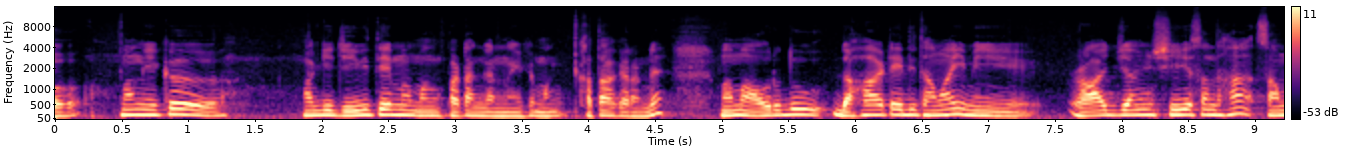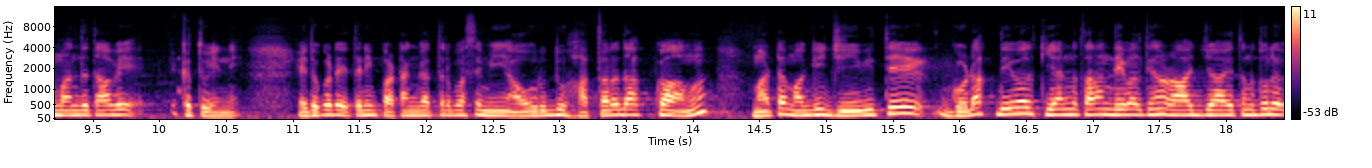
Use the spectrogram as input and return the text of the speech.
ඔව් මම ඒක මගේ ජීවිතේම මං පටන් ගන්න එක මං කතා කරන්න මම අවුරුදු 18 දී තමයි මේ රාජ්‍යංශීය සඳහා සම්බන්ධතාවය එකතු වෙන්නේ. එතකොට එතනින් පටන් ගත්තට පස්සේ මේ අවුරුදු 4 දක්වාම මට මගේ ජීවිතේ ගොඩක් දේවල් කියන්න තරම් දේවල් තියෙනවා රාජ්‍ය ආයතන තුල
